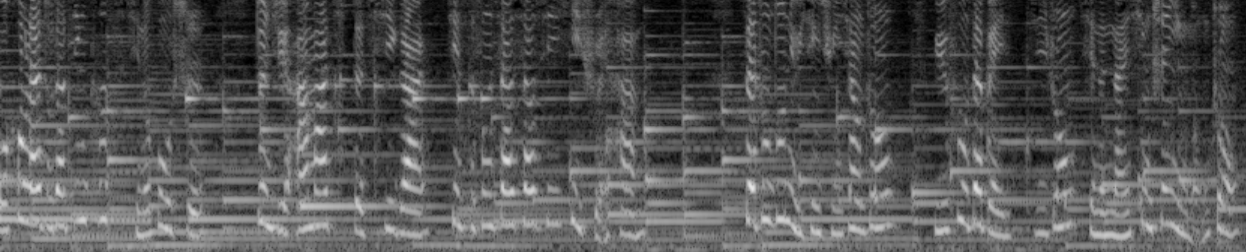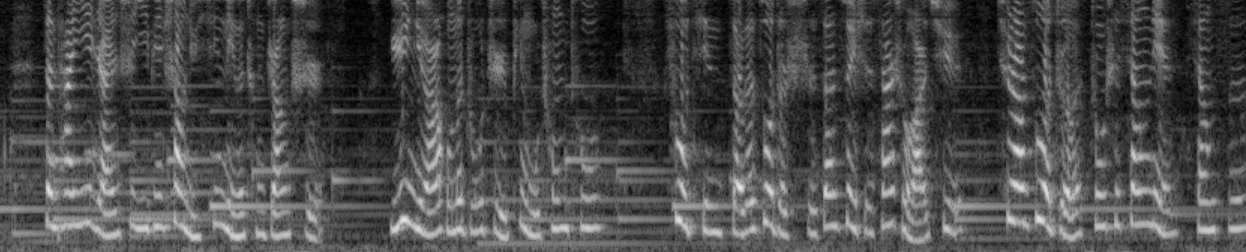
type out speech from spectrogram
我后来读到荆轲刺秦的故事，顿觉阿妈的气概近似风萧萧兮易水寒。在众多女性群像中，渔父在北极中显得男性身影浓重，但他依然是一篇少女心灵的成长史，与《女儿红》的主旨并无冲突。父亲早在作者十三岁时撒手而去，却让作者终身相恋相思。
